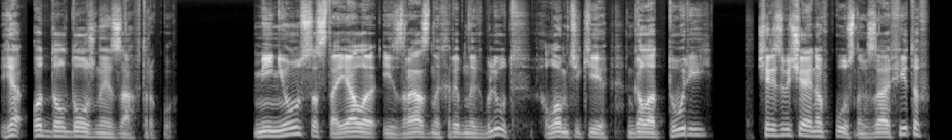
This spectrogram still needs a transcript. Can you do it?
Я отдал должное завтраку. Меню состояло из разных рыбных блюд, ломтики галатурий, чрезвычайно вкусных зоофитов,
